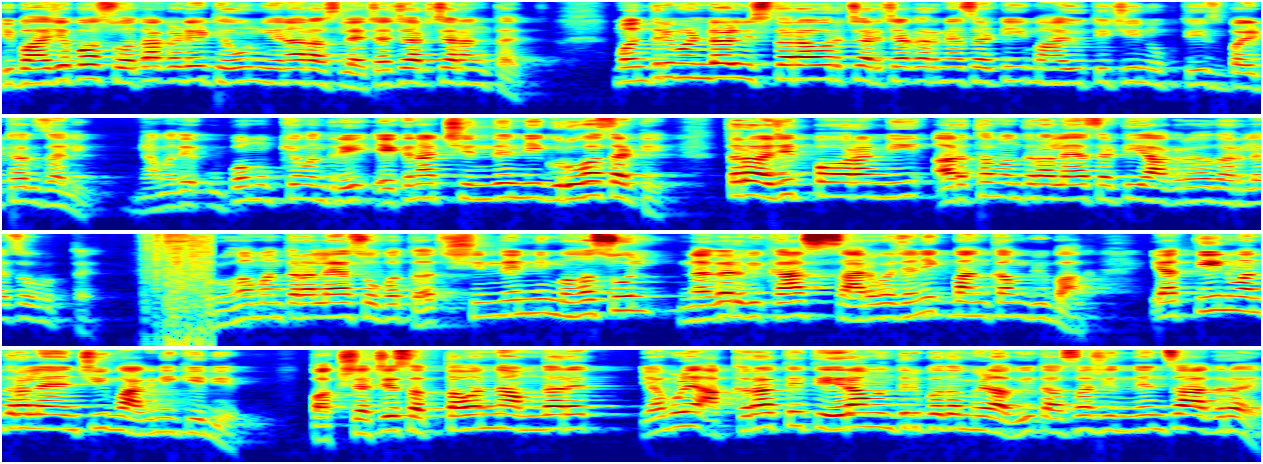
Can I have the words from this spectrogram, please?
ही भाजप स्वतःकडे ठेवून घेणार असल्याच्या चर्चा रंगतायत. मंत्रिमंडळ विस्तारावर चर्चा करण्यासाठी महायुतीची नुकतीच बैठक झाली. यामध्ये उपमुख्यमंत्री एकनाथ शिंदेंनी गृहासाठी तर अजित पवारांनी अर्थ मंत्रालयासाठी आग्रह धरल्याचं वृत्त आहे. गृह मंत्रालयासोबतच शिंदेंनी महसूल नगरविकास सार्वजनिक बांधकाम विभाग या तीन मंत्रालयांची मागणी केली आहे. पक्षाचे सत्तावन्न आमदार आहेत. यामुळे अकरा ते तेरा मंत्रिपदं मिळावीत असा शिंदेंचा आग्रह आहे.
